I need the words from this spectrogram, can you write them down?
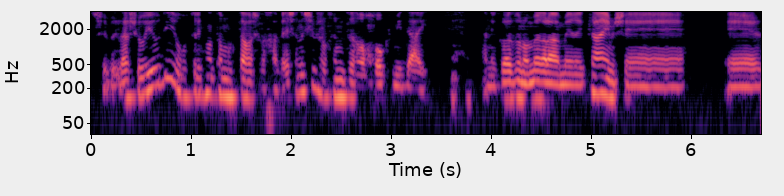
שבגלל שהוא יהודי הוא רוצה לקנות את המוצר שלך, ויש אנשים שהולכים את זה רחוק מדי. אני כל הזמן אומר לאמריקאים ש... אה,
